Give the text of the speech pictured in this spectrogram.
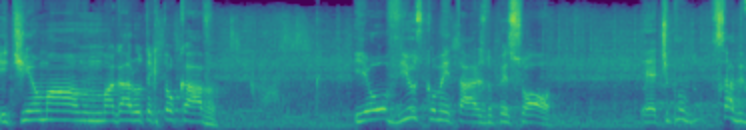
E tinha uma, uma garota que tocava. E eu ouvi os comentários do pessoal. É tipo, sabe,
